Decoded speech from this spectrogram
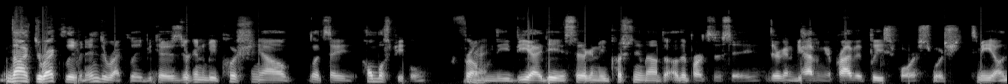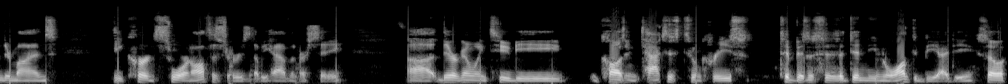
Not directly, but indirectly, because they're going to be pushing out, let's say, homeless people from right. the BID. So they're going to be pushing them out to other parts of the city. They're going to be having a private police force, which to me undermines the current sworn officers that we have in our city. Uh, they're going to be causing taxes to increase to businesses that didn't even want the BID. So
